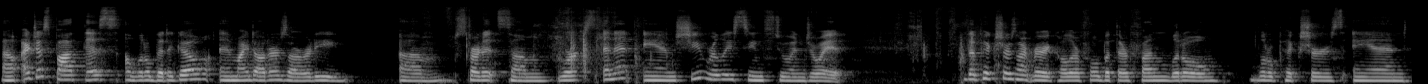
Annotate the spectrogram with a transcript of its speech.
Uh, I just bought this a little bit ago and my daughter's already um, started some works in it and she really seems to enjoy it. The pictures aren't very colorful, but they're fun little little pictures and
